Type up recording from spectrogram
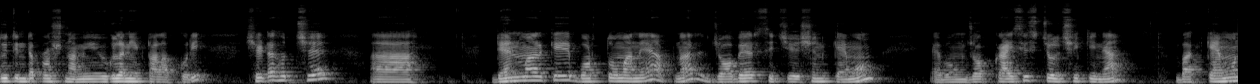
দুই তিনটা প্রশ্ন আমি ওইগুলো নিয়ে একটু আলাপ করি, সেটা হচ্ছে ডেনমার্কে বর্তমানে আপনার জবের সিচুয়েশন কেমন? এবং জব ক্রাইসিস চলছে কি না বা কেমন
